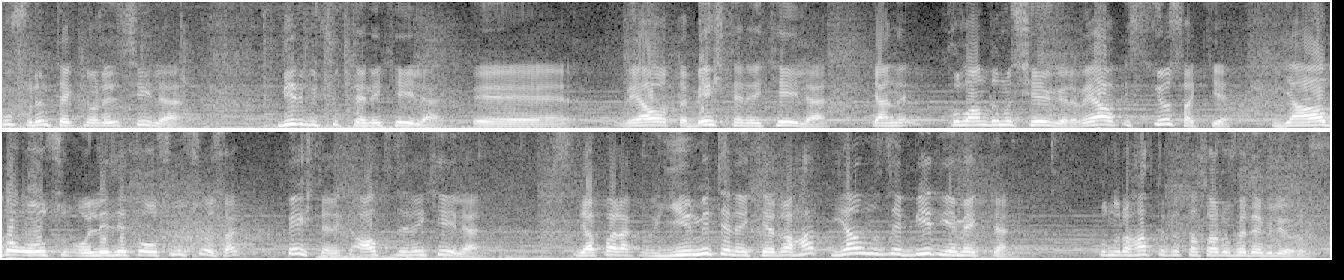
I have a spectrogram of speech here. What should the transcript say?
bu fırın teknolojisiyle bir buçuk teneke ile e, veyahut da 5 teneke ile yani kullandığımız şeye göre veyahut istiyorsak ki yağda olsun o lezzeti olsun istiyorsak 5 teneke 6 teneke ile yaparak 20 teneke rahat yalnızca bir yemekten bunu rahatlıkla tasarruf edebiliyoruz.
